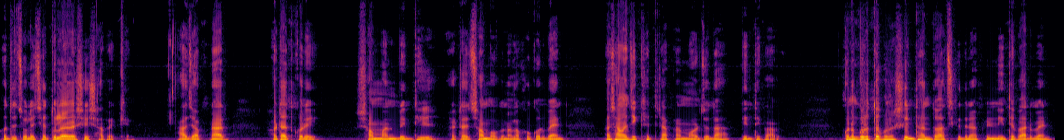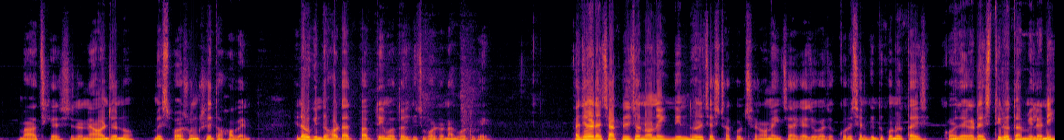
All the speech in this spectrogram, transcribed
হতে চলেছে তুলা রাশির সাপেক্ষে। আজ আপনার হঠাৎ করে সম্মান বৃদ্ধির একটা সম্ভাবনা লক্ষ্য করবেন বা সামাজিক ক্ষেত্রে আপনার মর্যাদা বৃদ্ধি পাবে। কোনো গুরুত্বপূর্ণ সিদ্ধান্ত আজকের দিনে আপনি নিতে পারবেন বা আজকে সেটা নেওয়ার জন্য বেশ প্রশংসিত হবেন। এটাও কিন্তু হঠাৎ প্রাপ্তির মতোই কিছু ঘটনা ঘটবে। আর যারা চাকরির জন্য অনেক দিন ধরে চেষ্টা করছেন, অনেক জায়গায় যোগাযোগ করেছেন, কিন্তু কোনো তাই কোনো জায়গাটায় স্থিরতা মেলেনি।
